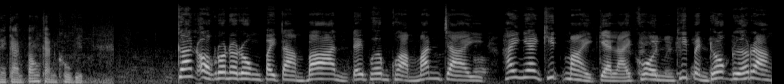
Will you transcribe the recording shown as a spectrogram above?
ในการป้องกันโควิด การออกรณรงค์ไปตามบ้านได้เพิ่มความมั่นใจ ให้แง่คิดใหม่แก่หลายคนที่เป็นโรคเรื้อรัง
